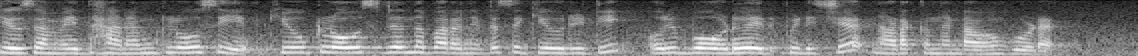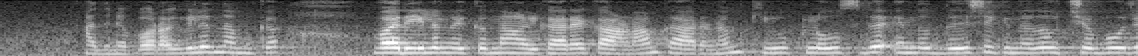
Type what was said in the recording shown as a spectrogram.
ക്യൂ സംവിധാനം ക്ലോസ് ചെയ്യും. ക്യൂ ക്ലോസ്ഡ് എന്ന് പറഞ്ഞിട്ട് സെക്യൂരിറ്റി ഒരു ബോർഡ് പിടിച്ച് നടക്കുന്നുണ്ടാവും കൂടെ. അതിന് പുറകിലും നമുക്ക് വരിയിൽ നിൽക്കുന്ന ആൾക്കാരെ കാണാം. കാരണം ക്യൂ ക്ലോസ്ഡ് എന്ന് ഉദ്ദേശിക്കുന്നത് ഉച്ചപൂജ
